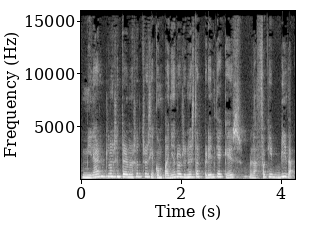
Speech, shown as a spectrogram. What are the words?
mirarnos entre nosotros y acompañarnos en esta experiencia que es la fucking vida.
